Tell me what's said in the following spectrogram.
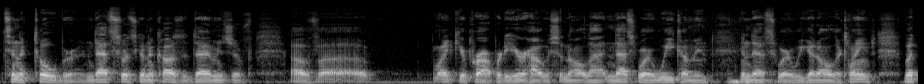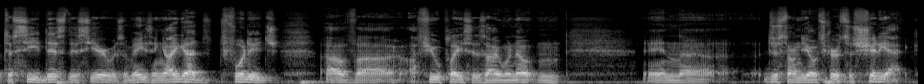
It's in October, and that's what's going to cause the damage of of uh, like your property, your house, and all that. And that's where we come in, and that's where we get all the claims. But to see this this year was amazing. I got footage of uh, a few places I went out and and. Uh, just on the outskirts of Shediac,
